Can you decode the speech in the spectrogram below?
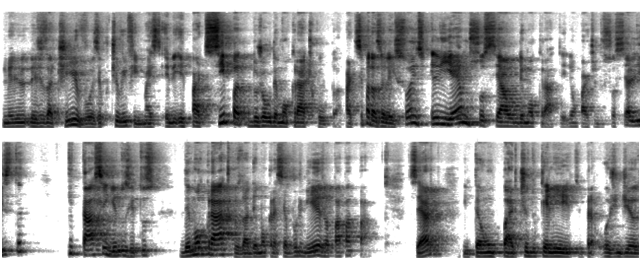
legislativo, executivo, enfim, mas ele, ele, participa do jogo democrático, participa das eleições, ele é um social-democrata, ele é um partido socialista que está seguindo os ritos democráticos da democracia burguesa, papapá, certo? Então, o partido que ele, hoje em dia,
